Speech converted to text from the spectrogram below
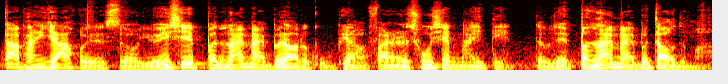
大盘压回的时候，有一些本来买不到的股票反而出现买点，对不对？本来买不到的嘛。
